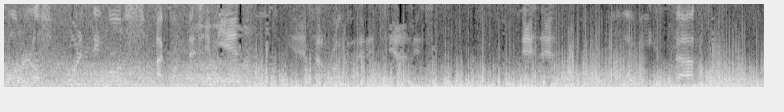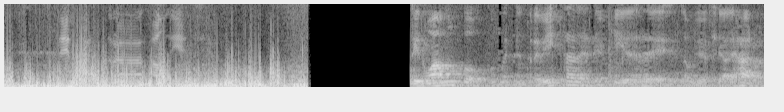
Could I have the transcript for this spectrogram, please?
con los últimos acontecimientos y desarrollos gerenciales desde el punto de vista de nuestra audiencia. Continuamos con, nuestra entrevista desde aquí, desde la Universidad de Harvard.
